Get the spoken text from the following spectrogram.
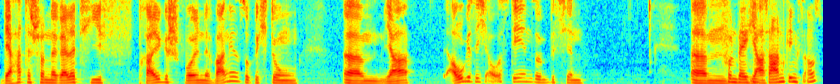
der hatte schon eine relativ prall geschwollene Wange, so Richtung, ähm, ja, Auge sich ausdehnen, so ein bisschen. Ähm, Von welchem ja, Zahn ging's aus?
